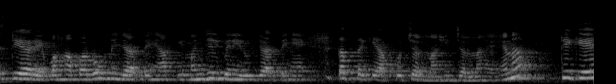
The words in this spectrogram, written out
स्टेयर है, वहाँ पर रुक नहीं जाते हैं, आपकी मंजिल पे नहीं रुक जाते हैं, तब तक कि आपको चलना ही चलना है है ना? ठीक है?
